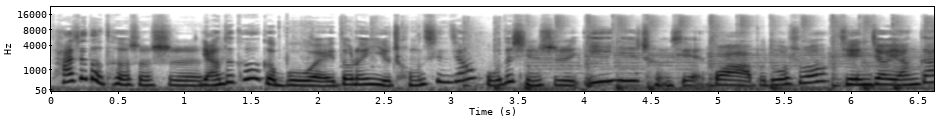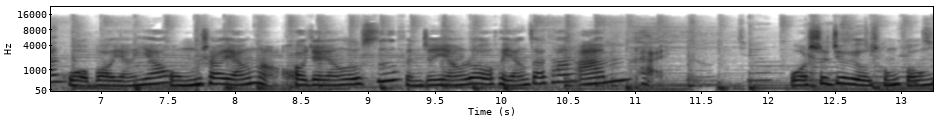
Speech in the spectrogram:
他家的特色是羊的各个部位都能以重庆江湖的形式一一呈现。话不多说，尖椒羊肝、火爆羊腰、红烧羊脑、泡椒羊肉丝、粉蒸羊肉和羊杂汤安排。我是旧友重逢，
